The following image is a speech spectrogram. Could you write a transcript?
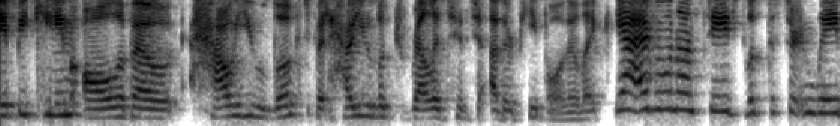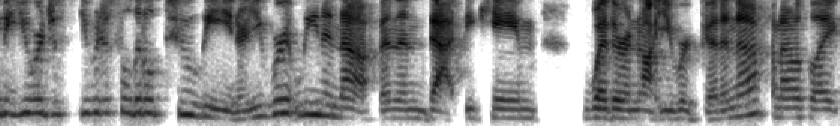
it became all about how you looked but how you looked relative to other people. They're like, "Yeah, everyone on stage looked a certain way, but you were just you were just a little too lean or you weren't lean enough." And then that became whether or not you were good enough. And I was like,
